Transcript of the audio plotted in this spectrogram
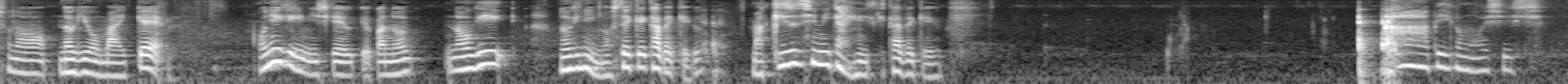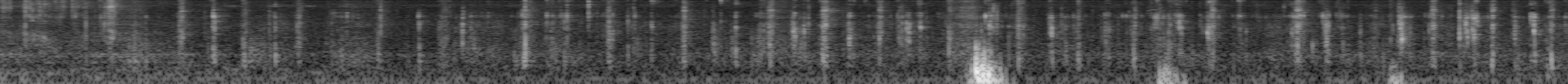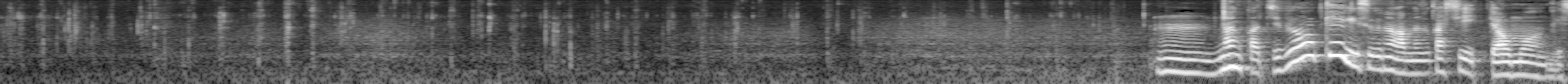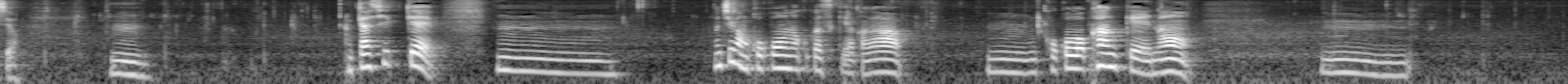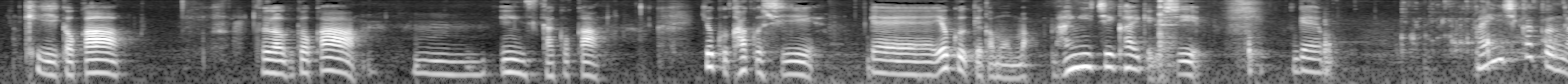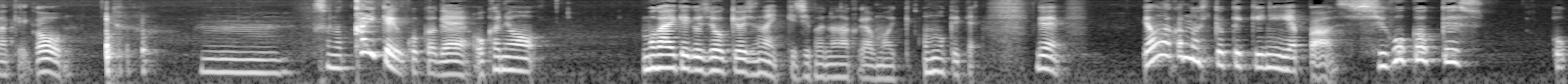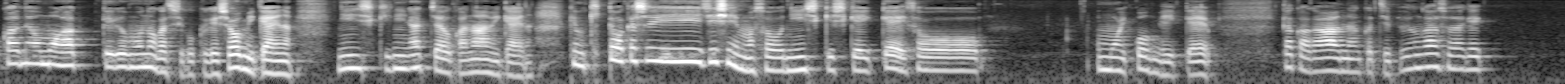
そののぎを巻いておにぎりにしてるっていうかののぎのぎに乗せて食べてる。巻き寿司みたいにして食べてる。あービーグも美味しいし。うん。なんか自分を定義するのが難しいって思うんですよ。うん。私ってうん。もちろんここの子が好きだからうん。ここ関係のうん。記事とかブログとかうん。インスタとかよく書くしでよくっていうかもう、ま、毎日書いてるしで毎日書くんだけどうんその書いてることでお金をもらえてる状況じゃないって自分の中で思い思ってて。で世の中の人的にやっぱ仕事ってお金をもらってるものが仕事でしょみたいな認識になっちゃうかなみたいな。でもきっと私自身もそう認識していて、そう思い込んでいて、だからなんか自分がそれで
